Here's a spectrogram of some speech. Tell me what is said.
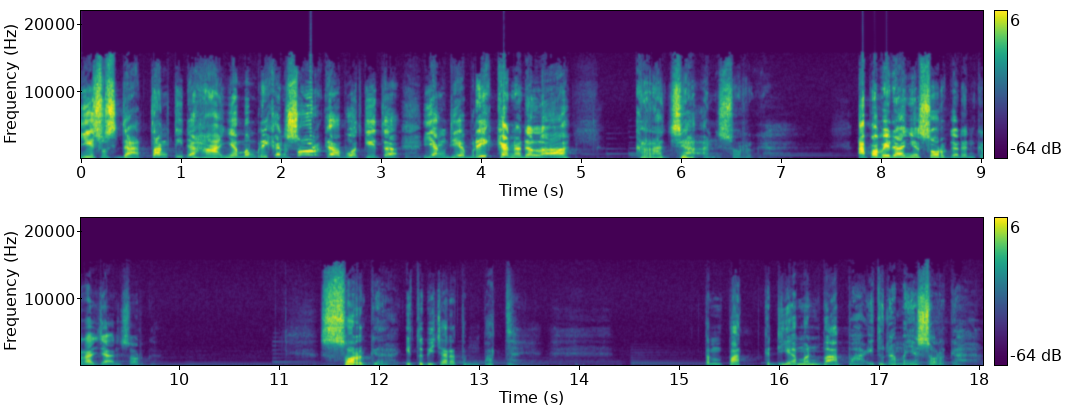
Yesus datang tidak hanya memberikan sorga buat kita. Yang dia berikan adalah kerajaan sorga. Apa bedanya sorga dan kerajaan sorga? Sorga itu bicara tempat. Tempat kediaman Bapa itu namanya sorga.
